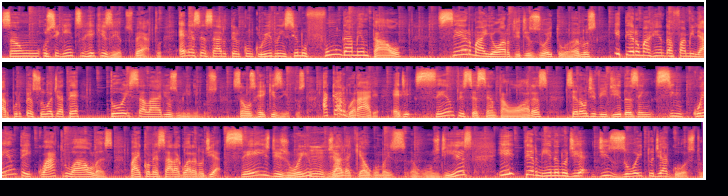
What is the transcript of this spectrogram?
são os seguintes requisitos, Beto. É necessário ter concluído o ensino fundamental, ser maior de 18 anos e ter uma renda familiar por pessoa de até dois salários mínimos. São os requisitos. A carga horária é de 160 horas, serão divididas em 54 aulas. Vai começar agora no dia 6 de junho, já daqui a algumas, alguns dias, e termina no dia 18 de agosto.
